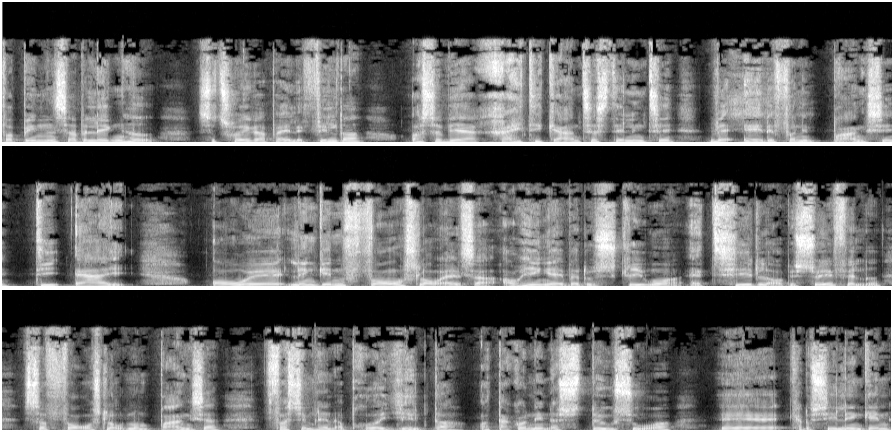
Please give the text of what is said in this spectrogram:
forbindelser og beliggenhed, så trykker jeg på alle filtre, og så vil jeg rigtig gerne tage stilling til, hvad er det for en branche, de er i. Og øh, LinkedIn foreslår altså, afhængig af hvad du skriver af titel op i søgefeltet, så foreslår du nogle brancher for simpelthen at prøve at hjælpe dig. Og der går den ind og støvsuger, øh, kan du sige LinkedIn,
